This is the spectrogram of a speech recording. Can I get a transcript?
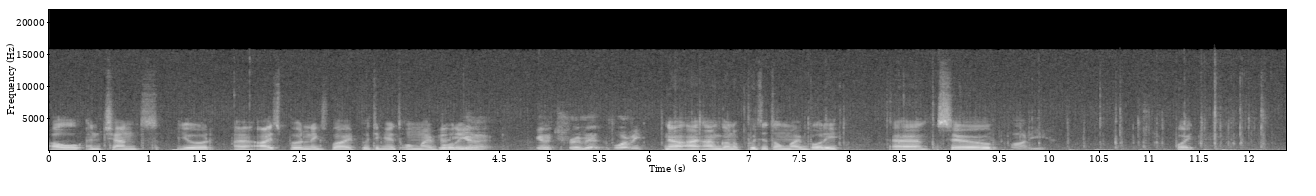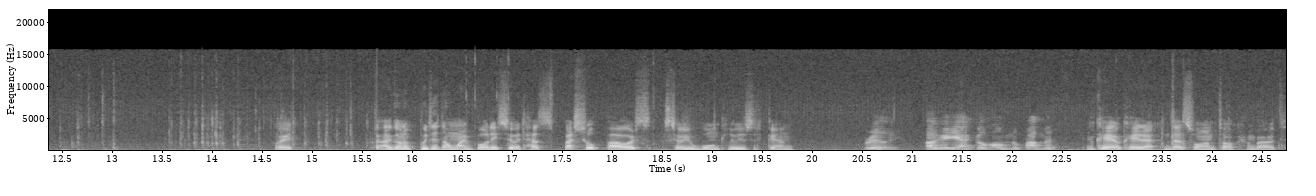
I'll enchant your uh, ice Pernix by putting it on my body. You gonna, you gonna trim it for me? No, I, I'm gonna put it on my body. Um, so Body. Wait. Wait. I'm gonna put it on my body so it has special powers so you won't lose it again. Really? Okay, yeah. Go home. No problem, man. Okay, okay, that, that's what I'm talking about.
